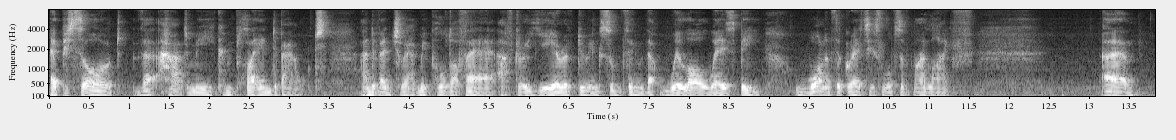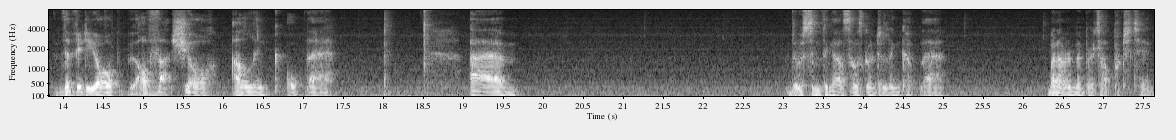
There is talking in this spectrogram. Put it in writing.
episode that had me complained about and eventually had me pulled off air after a year of doing something that will always be one of the greatest loves of my life. Um, the video of that show I'll link up there. Um, there was something else I was going to link up there. When I remember it, I'll put it in.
